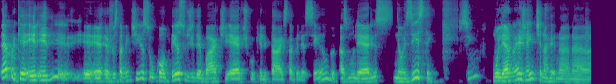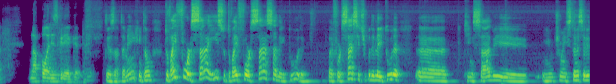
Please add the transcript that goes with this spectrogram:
É, é porque ele, ele é, é, justamente isso. O contexto de debate ético que ele está estabelecendo, as mulheres não existem. Sim. Mulher não é gente na, na, na na polis grega. Exatamente. Então, tu vai forçar isso, tu vai forçar essa leitura, vai forçar esse tipo de leitura, uh, quem sabe, em última instância, ele,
